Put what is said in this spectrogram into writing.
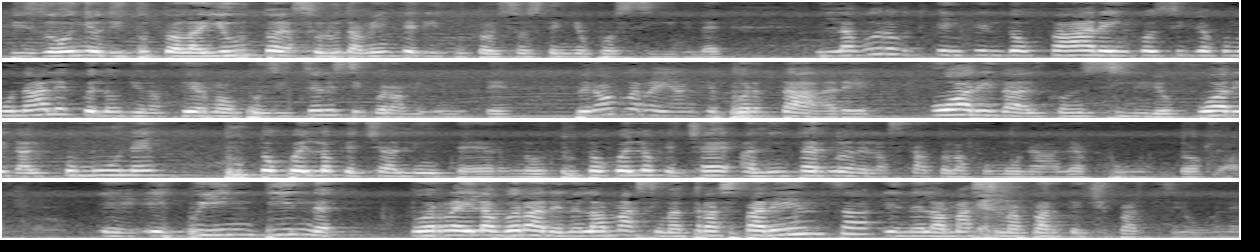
bisogno di tutto l'aiuto e assolutamente di tutto il sostegno possibile. Il lavoro che intendo fare in Consiglio Comunale è quello di una ferma opposizione sicuramente, però vorrei anche portare fuori dal Consiglio, fuori dal Comune, tutto quello che c'è all'interno, tutto quello che c'è all'interno della scatola comunale appunto. E, e quindi vorrei lavorare nella massima trasparenza e nella massima partecipazione.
